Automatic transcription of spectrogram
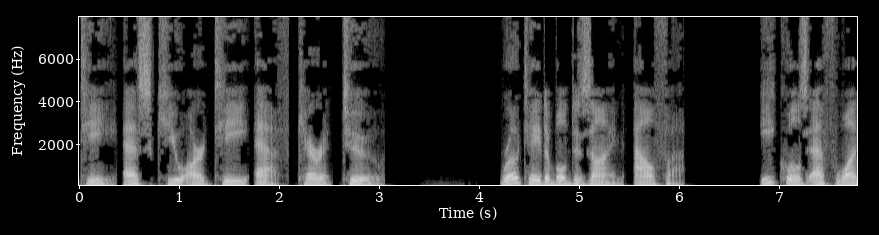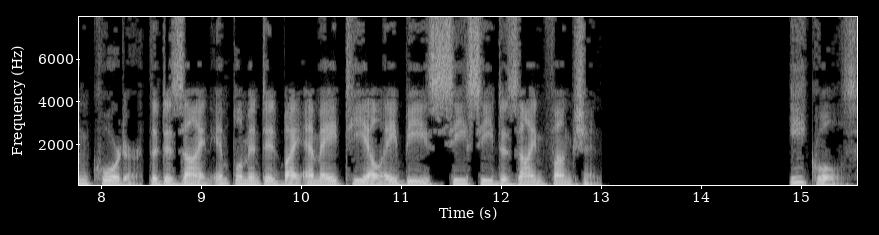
t sqrt f caret 2 Rotatable design, alpha equals f1 quarter the design implemented by MATLAB's CC design function equals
